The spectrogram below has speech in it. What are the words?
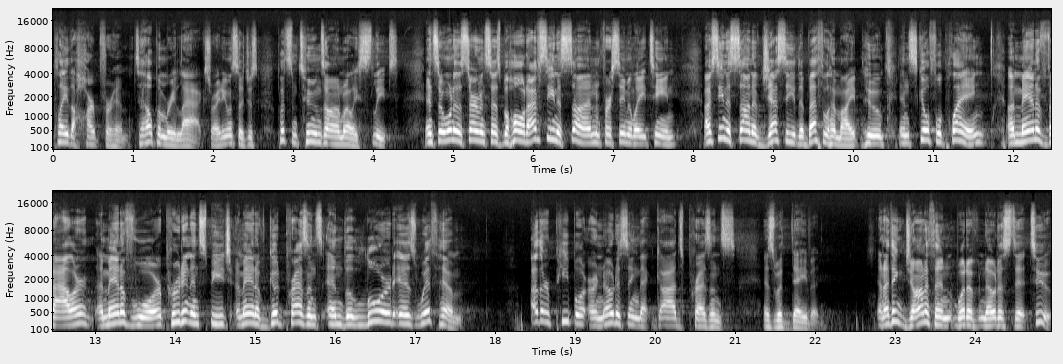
play the harp for him, to help him relax, right? He wants to just put some tunes on while he sleeps. And so one of the servants says, Behold, I've seen a son, 1 Samuel 18, I've seen a son of Jesse the Bethlehemite, who, in skillful playing, a man of valor, a man of war, prudent in speech, a man of good presence, and the Lord is with him other people are noticing that God's presence is with David. And I think Jonathan would have noticed it too.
